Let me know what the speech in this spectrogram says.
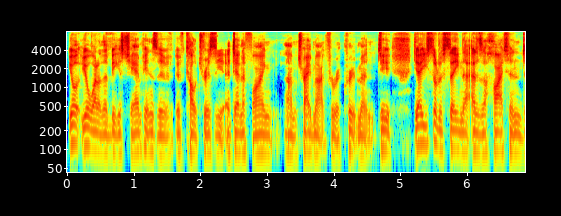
you're you're one of the biggest champions of, of culture as the identifying um, trademark for recruitment. Do you, are you sort of seeing that as a heightened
